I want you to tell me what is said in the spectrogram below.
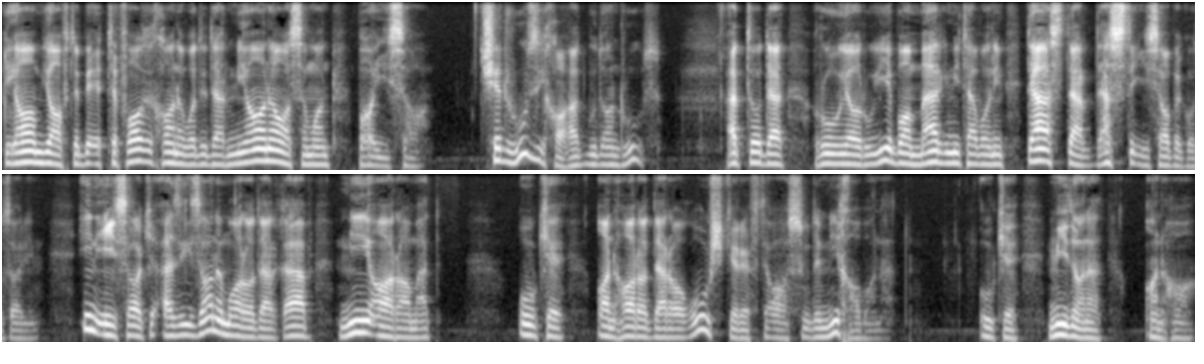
قیام یافته به اتفاق خانواده در میان آسمان با عیسی. چه روزی خواهد بود آن روز؟ حتی در رویارویی با مرگ می توانیم دست در دست عیسی بگذاریم. این عیسی که عزیزان ما را در قبر می آرامد او که آنها را در آغوش گرفته آسوده می خواباند. او که می‌داند آنها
